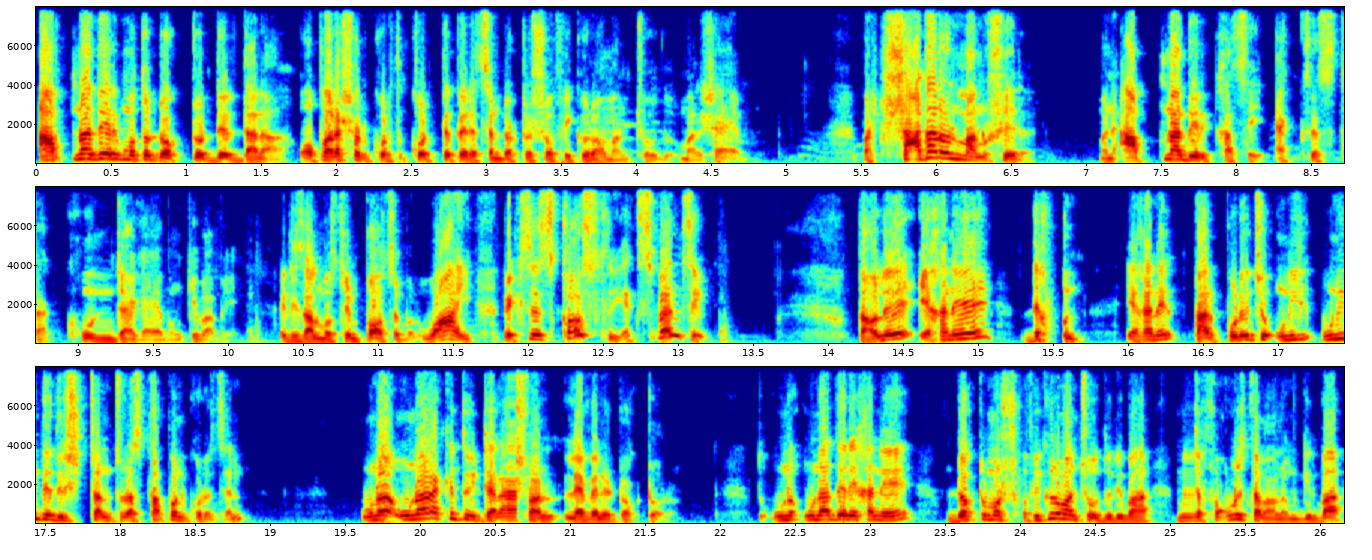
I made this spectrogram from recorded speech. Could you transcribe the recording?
আপনাদের মতো ডক্টরদের দ্বারা অপারেশন করতে পেরেছেন ডক্টর শফিকুর রহমান চৌধুরী মানে সাহেব। বাট সাধারণ মানুষের মানে আপনাদের কাছে অ্যাক্সেসটা কোন জায়গায় এবং কীভাবে? It is almost impossible why because it's costly expensive তাহলে এখানে দেখুন, এখানে তারপরে যে উনি উনি যে দৃষ্টান্তটা স্থাপন করেছেন, উনা, উনারা কিন্তু ইন্টারন্যাশনাল লেভেলের ডক্টর তো উনা- উনাদের এখানে ডক্টর শফিকুর রহমান চৌধুরী বা মির্জা ফখরুল ইসলাম আলমগীর বা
